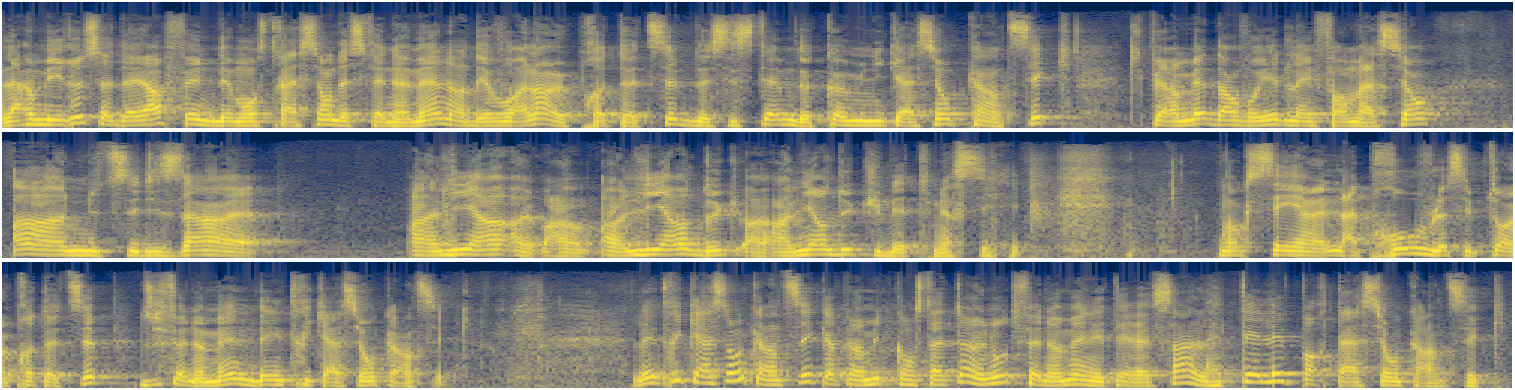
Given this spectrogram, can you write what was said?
L'armée russe a d'ailleurs fait une démonstration de ce phénomène en dévoilant un prototype de système de communication quantique qui permet d'envoyer de l'information en utilisant, euh, euh, en liant deux qubits. Merci. Donc, c'est la prouve, c'est plutôt un prototype du phénomène d'intrication quantique. L'intrication quantique a permis de constater un autre phénomène intéressant, la téléportation quantique.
